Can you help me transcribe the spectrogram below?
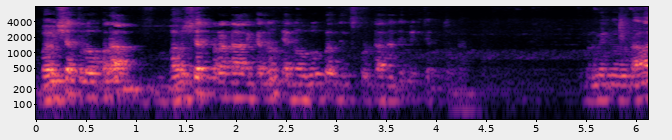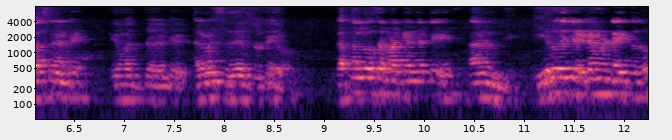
భవిష్యత్తు లోపల భవిష్యత్ ప్రణాళికను నేను రూపొందించుకుంటానని మీకు చెప్తున్నాను. ఇప్పుడు మీకు రావాల్సిన అంటే ఏమంటే ఎలిమెంట్స్ ఏదైతే ఉంటాయో గతంలో సార్ మనకి ఏంటంటే దాని ఉంది ఏ రోజు రిటైర్మెంట్ అవుతుందో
